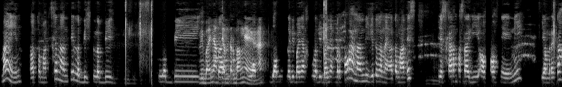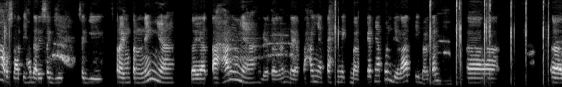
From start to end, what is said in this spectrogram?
main, otomatis kan nanti lebih lebih lebih lebih banyak, jam terbangnya ya. Jam, lebih banyak lebih banyak berperan nanti gitu kan ya. Otomatis hmm. ya sekarang pas lagi off-offnya ini ya mereka harus latihan dari segi segi strengtheningnya, daya tahannya gitu kan, daya tahannya, teknik basketnya pun dilatih bahkan uh, uh,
